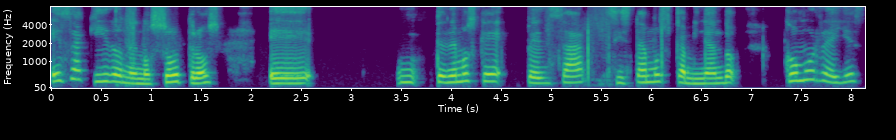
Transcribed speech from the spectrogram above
es aquí donde nosotros eh, tenemos que pensar si estamos caminando como reyes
